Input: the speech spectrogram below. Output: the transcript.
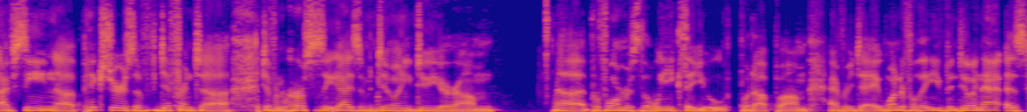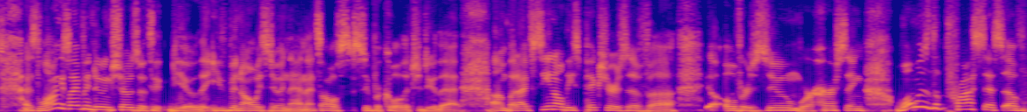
I've seen uh, pictures of different uh different rehearsals that you guys have been doing. You do your um uh, performers of the week that you put up um, every day. Wonderful that you've been doing that as as long as I've been doing shows with you. That you've been always doing that, and that's all super cool that you do that. Um, but I've seen all these pictures of uh, over Zoom rehearsing. What was the process of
